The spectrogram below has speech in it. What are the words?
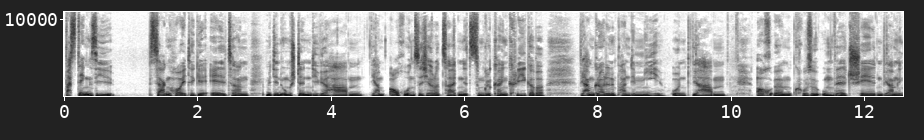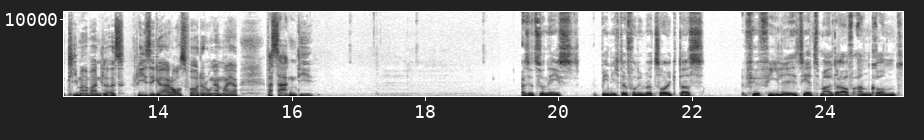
was denken Sie, sagen heutige Eltern mit den Umständen, die wir haben, wir haben auch unsichere Zeiten, jetzt zum Glück keinen Krieg, aber wir haben gerade eine Pandemie und wir haben auch ähm, große Umweltschäden, wir haben den Klimawandel als riesige Herausforderung, Herr Mayer. Was sagen die? Also zunächst bin ich davon überzeugt, dass für viele es jetzt mal darauf ankommt,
